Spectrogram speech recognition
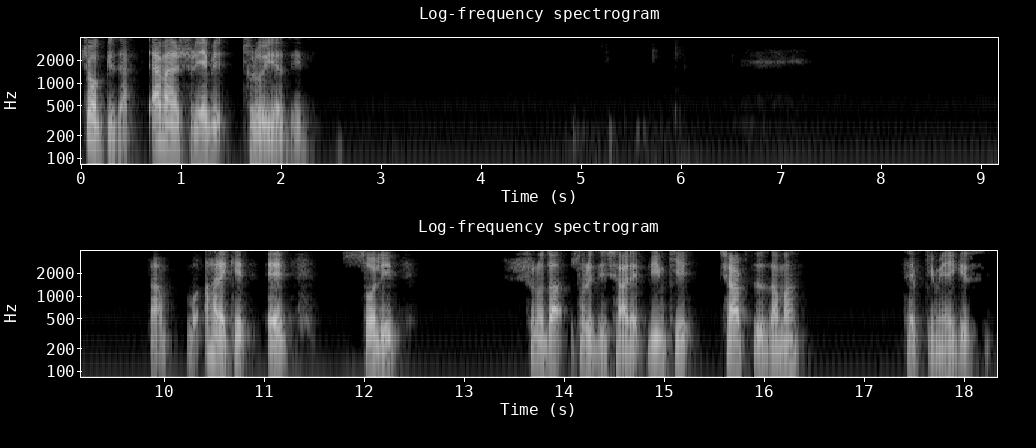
Çok güzel. Hemen şuraya bir true yazayım. Tamam. Bu hareket et solid. Şunu da solid işaretleyeyim ki çarptığı zaman tepkimeye girsin.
